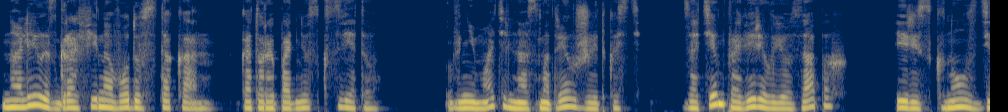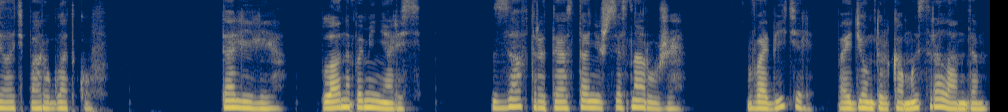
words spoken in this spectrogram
Налил из графина воду в стакан, который поднес к свету. Внимательно осмотрел жидкость, затем проверил ее запах и рискнул сделать пару глотков. «Талилия, планы поменялись. Завтра ты останешься снаружи. В обитель пойдем только мы с Роландом».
